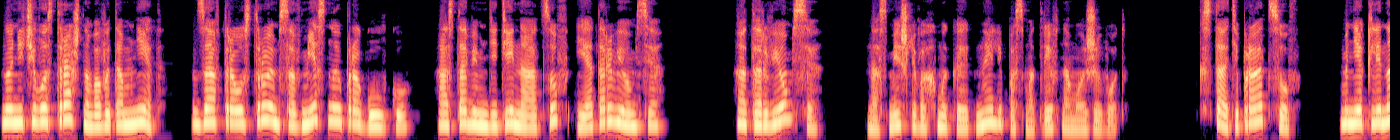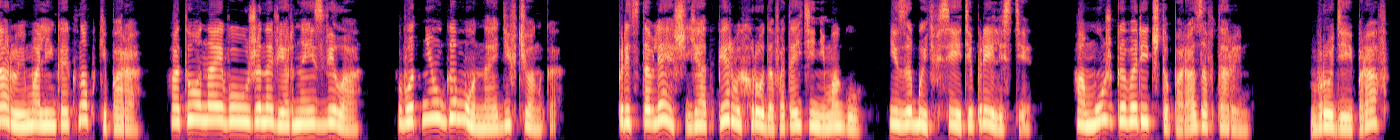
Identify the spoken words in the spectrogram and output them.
Но ничего страшного в этом нет. Завтра устроим совместную прогулку, оставим детей на отцов и оторвемся». «Оторвемся?» Насмешливо хмыкает Нелли, посмотрев на мой живот. «Кстати, про отцов. Мне к Ленару и маленькой кнопке пора, а то она его уже, наверное, извела. Вот неугомонная девчонка. Представляешь, я от первых родов отойти не могу и забыть все эти прелести. А муж говорит, что пора за вторым. Вроде и прав,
